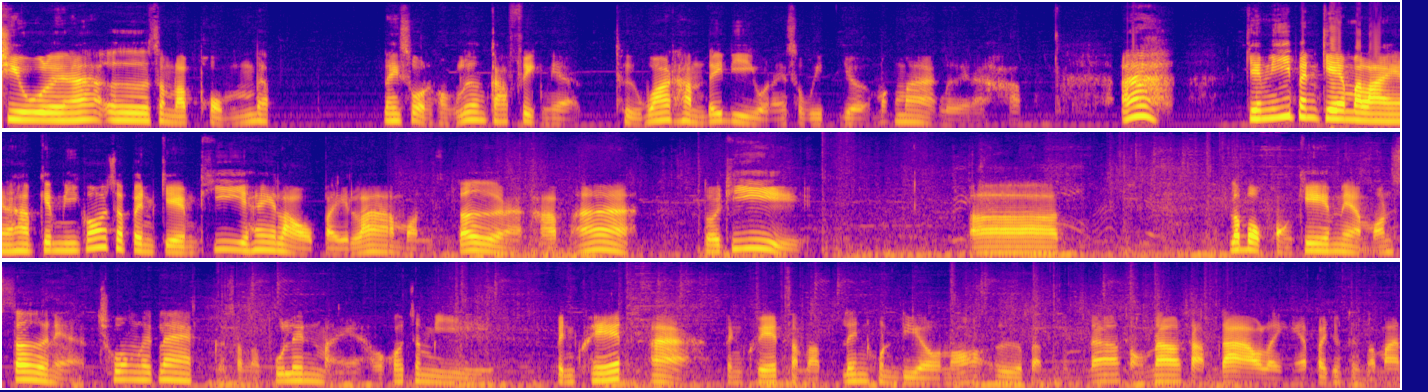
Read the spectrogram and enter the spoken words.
ชิวๆเลยนะ เออสำหรับผมแบบในส่วนของเรื่องกราฟิกเนี่ย ถือว่าทำได้ดีกว่าในสวิตเยอะมาก ๆ เลยนะครับอะเกมนี้เป็นเกมอะไรนะครับ เกมนี้ก็จะเป็นเกมที่ให้เราไปล่ามอนสเตอร์นะครับอ่าโดยที่เอ่อระบบของเกมเนี่ยมอนสเตอร์เนี่ยช่วงแรกๆสำหรับผู้เล่นใหม่อะเขาก็จะมีเป็นเควสอ่าเป็นเควสสำหรับเล่นคนเดียวเนาะเออแบบหนึ่งดาวสองดาวสามดาวอะไรอย่างเงี้ยไปจนถึงประมาณ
